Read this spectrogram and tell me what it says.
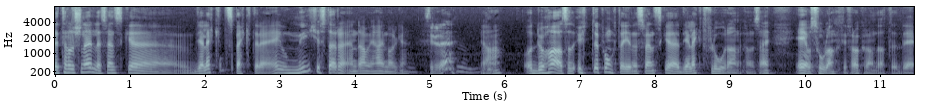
det tradisjonelle svenske dialektspekteret er jo mye større enn det vi har i Norge. Sier du det? Ja. Og du har altså Ytterpunktet i den svenske dialektfloraen kan du si, er jo så langt ifra hverandre at det,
